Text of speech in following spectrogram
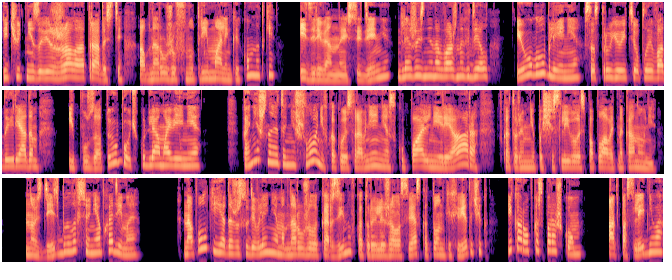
и чуть не завизжала от радости, обнаружив внутри маленькой комнатки и деревянное сиденье для жизненно важных дел, и углубление со струей теплой воды рядом, и пузатую бочку для омовения. Конечно, это не шло ни в какое сравнение с купальней Риара, в которой мне посчастливилось поплавать накануне, но здесь было все необходимое. На полке я даже с удивлением обнаружила корзину, в которой лежала связка тонких веточек и коробка с порошком. От последнего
